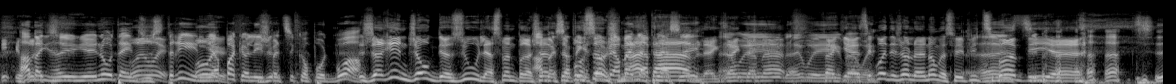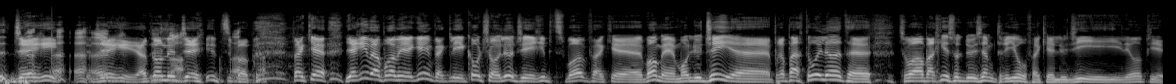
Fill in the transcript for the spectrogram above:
Oui, Ah, ben, il y a une autre industrie. Il n'y a pas que les petits copeaux de bois. J'aurai une joke de zoo la semaine prochaine. Ah, ben, c'est pour ça, que je la placer. Exactement. C'est quoi déjà le nom? Me souviens plus. Petit Bob petit- puis euh, Jerry. Jerry. Appelons-le. Jerry, Petit Bob. fait que, il arrive à la première game. Fait que les coachs sont là, Jerry, Petit Bob. Fait que, bon, mais mon Luigi, euh, prépare-toi, là. Tu vas embarquer sur le deuxième trio. Fait que Luigi, il est là, puis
